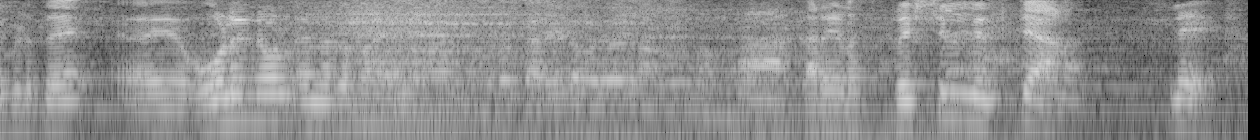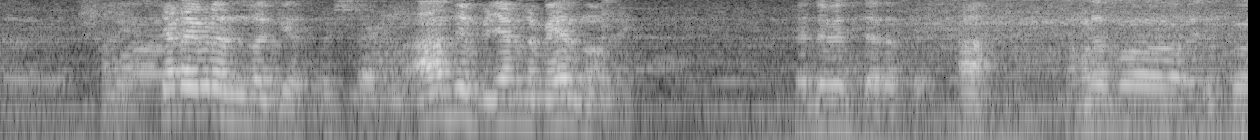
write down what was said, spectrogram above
ഇവിടുത്തെ ഓൾ ഇൻ ഓൾ എന്നൊക്കെ പറയാം. ആ കറിയുടെ സ്പെഷ്യൽ ലിസ്റ്റ് ആണ്. അല്ലേ? ചേട്ടാ ഇവിടെ എന്തൊക്കെയാ സ്പെഷ്യൽ ആയിട്ടുള്ളത്? ആദ്യം ചേട്ടന്റെ പേരെന്ന് പറഞ്ഞേ? എന്റെ പേര് ശരത്ത് ആ. നമ്മളിപ്പോൾ ഇതിപ്പോൾ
